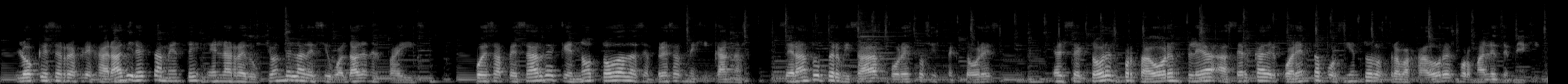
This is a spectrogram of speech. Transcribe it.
lo que se reflejará directamente en la reducción de la desigualdad en el país, pues a pesar de que no todas las empresas mexicanas serán supervisadas por estos inspectores, el sector exportador emplea a cerca del 40% de los trabajadores formales de México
